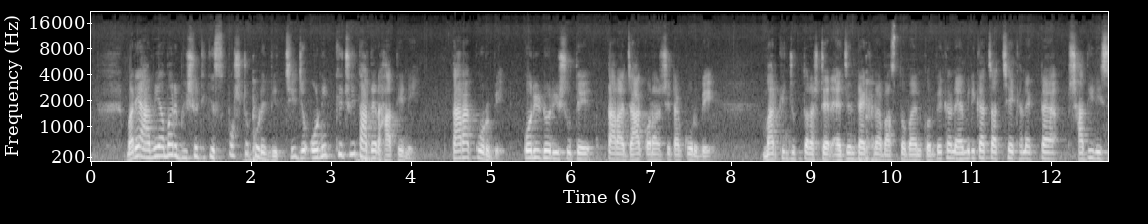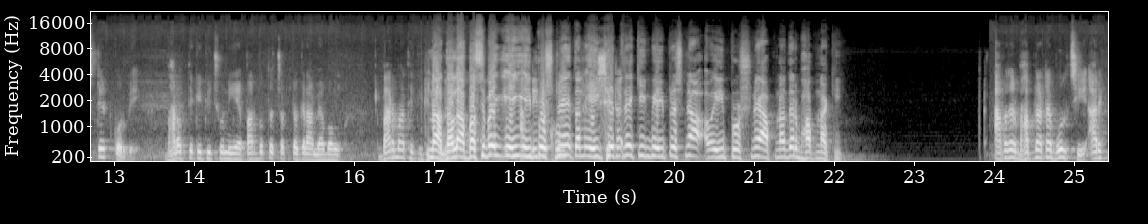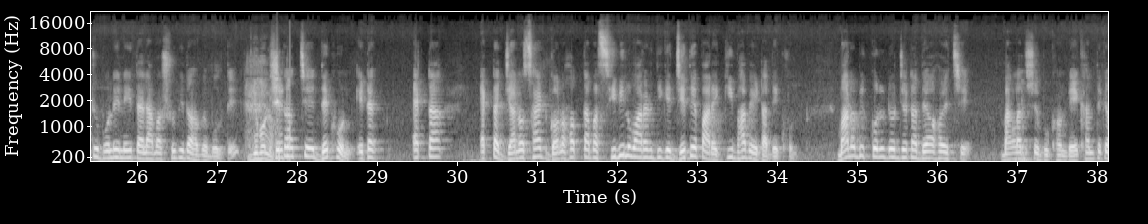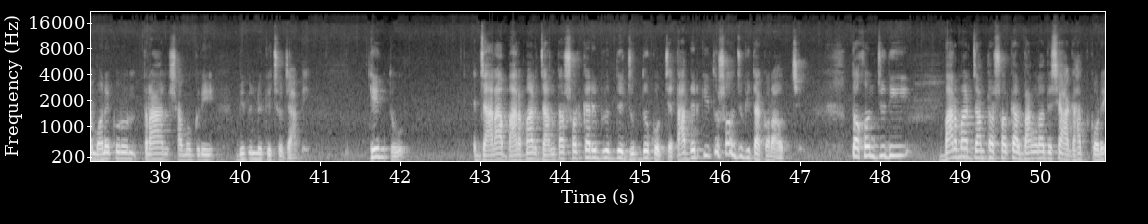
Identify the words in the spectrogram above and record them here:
মানে আমি আমার বিষয়টিকে স্পষ্ট করে দিচ্ছি যে অনেক কিছুই তাদের হাতে নেই। তারা করবে। করিডোর ইস্যুতে তারা যা করার সেটা করবে। মার্কিন যুক্তরাষ্ট্রের এজেন্ডা এখানে বাস্তবায়ন করবে কারণ আমেরিকা চাচ্ছে এখানে একটা স্বাধীন স্টেট করবে। ভারত থেকে কিছু নিয়ে পার্বত্য চট্টগ্রাম এবং বার্মা থেকে না তাহলে আব্বাসী ভাই এই এই প্রশ্নে তাহলে এই ক্ষেত্রে কিংবা এই প্রশ্নে এই প্রশ্নে আপনাদের ভাবনা কি? আমাদের ভাবনাটা বলছি আরেকটু বলে নেই তাহলে আমার সুবিধা হবে বলতে। সেটা হচ্ছে দেখুন এটা একটা একটা জেনোসাইড গণহত্যা বা সিভিল ওয়ারের দিকে যেতে পারে কীভাবে এটা দেখুন? মানবিক করিডোর যেটা দেওয়া হয়েছে বাংলাদেশের ভূখণ্ডে, এখান থেকে মনে করুন ত্রাণ সামগ্রী, বিভিন্ন কিছু যাবে। কিন্তু যারা বারবার জান্তা সরকারের বিরুদ্ধে যুদ্ধ করছে, তাদেরকেই তো সহযোগিতা করা হচ্ছে। তখন যদি বারবার জান্তা সরকার বাংলাদেশে আঘাত করে,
